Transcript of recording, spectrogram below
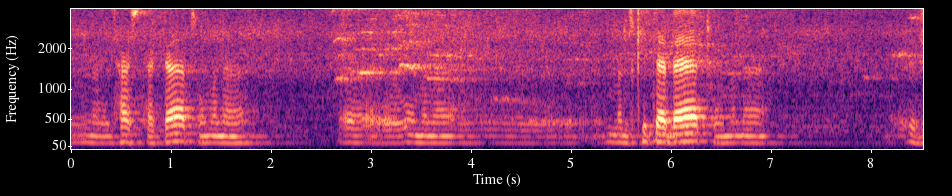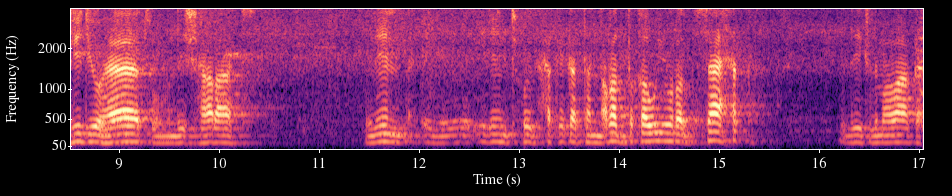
من الهاشتاكات ومن آه، ومن آه، من الكتابات ومن الفيديوهات ومن الإشهارات. إلين إلين تحود حقيقة رد قوي ورد ساحق لذيك المواقع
